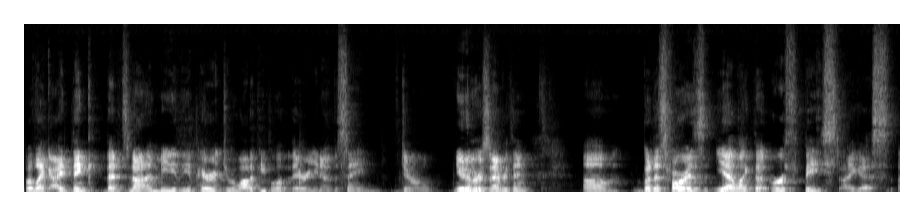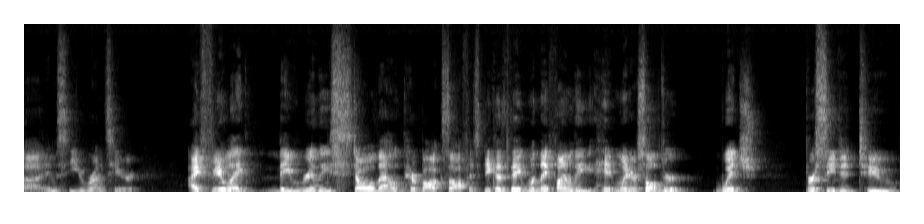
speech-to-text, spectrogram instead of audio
But like, I think that it's not immediately apparent to a lot of people that they're you know the same general universe and everything. Um, but as far as yeah, like the Earth based, I guess uh, MCU runs here. I feel like they really stalled out their box office because they when they finally hit Winter Soldier, which proceeded to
